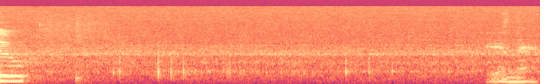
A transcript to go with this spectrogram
blue in there.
